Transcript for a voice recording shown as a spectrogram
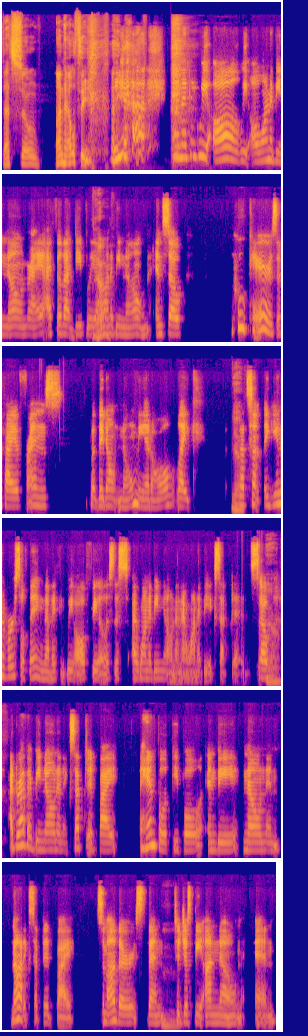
That's so unhealthy. yeah. And I think we all we all want to be known, right? I feel that deeply. I want to be known. And so who cares if I have friends but they don't know me at all? Like Yeah. that's some, a universal thing that I think we all feel is this I want to be known and I want to be accepted. So Yeah. I'd rather be known and accepted by a handful of people and be known and not accepted by some others than Mhm. to just be unknown and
